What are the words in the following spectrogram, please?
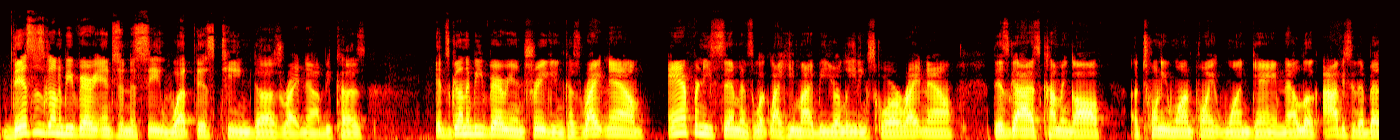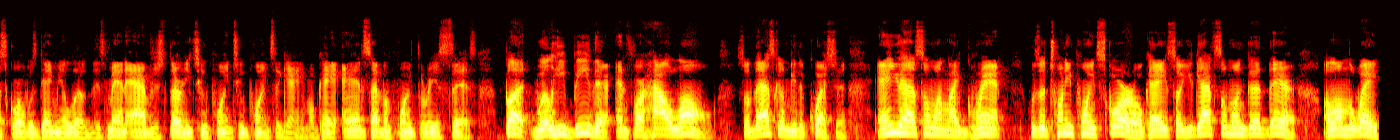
This is going to be very interesting to see what this team does right now because it's going to be very intriguing because right now Anthony Simons looked like he might be your leading scorer right now. This guy's coming off a 21.1 game. Now, look, obviously the best scorer was Damian Lillard. This man averaged 32.2 points a game, okay, and 7.3 assists. But will he be there, and for how long? So that's going to be the question. And you have someone like Grant, who's a 20 point scorer, okay? So you got someone good there along the way.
